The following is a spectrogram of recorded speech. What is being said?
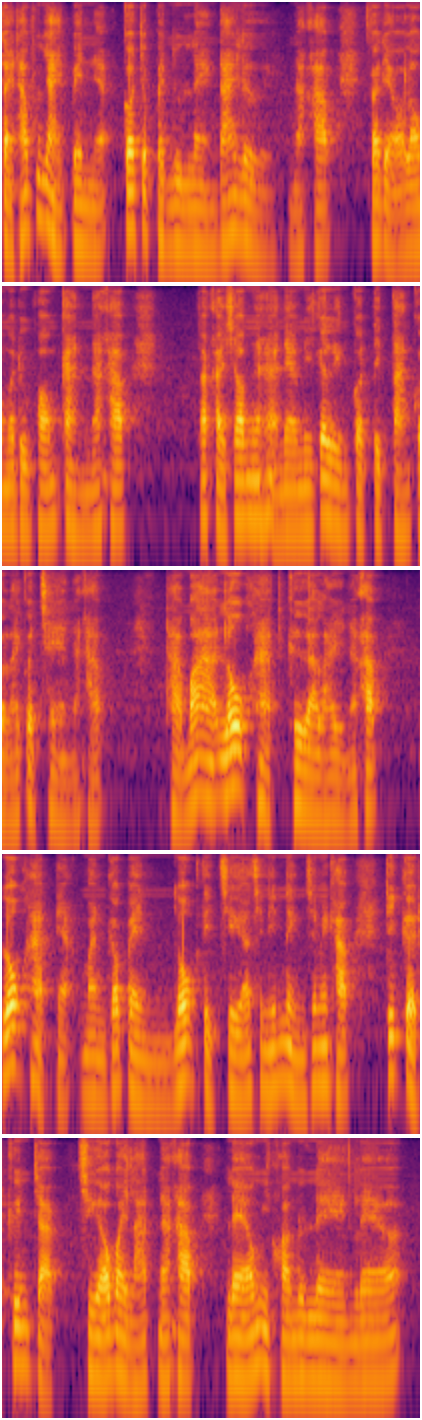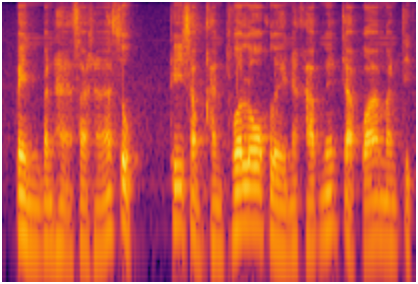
แต่ถ้าผู้ใหญ่เป็นเนี่ยก็จะเป็นรุนแรงได้เลยนะครับ ก็เดี๋ยวเรามาดูพร้อมกันนะครับ ถ้าใครชอบเนื้อหาแนวนี้ก็ลืมกดติดตามกดไลค์กดแชร์นะครับ ถามว่าโรคหัดคืออะไรนะครับ โรคหัดเนี่ยมันก็เป็นโรคติดเชื้อชนิดหนึ่งใช่ไหมครับ ที่เกิดขึ้นจากเชื้อไวรัสนะครับ แล้วมีความรุนแรงแล้วเป็นปัญหาสาธารณสุขที่สำคัญทั่วโลกเลยนะครับ เนื่องจากว่ามันติด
